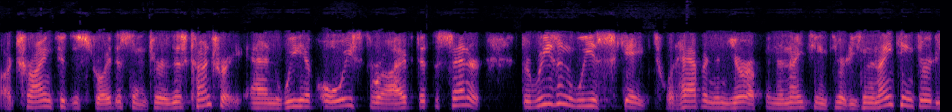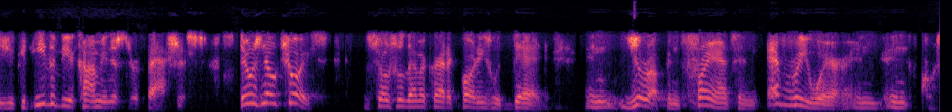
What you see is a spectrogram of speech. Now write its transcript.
are trying to destroy the center of this country, and we have always thrived at the center. The reason we escaped what happened in Europe in the 1930s, in the 1930s, you could either be a communist or a fascist. There was no choice. The social democratic parties were dead. In Europe, in France, and everywhere, in, in of course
